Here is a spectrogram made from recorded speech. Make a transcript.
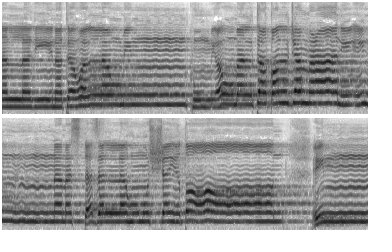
الذين تولوا منكم يوم التقى الجمعان إنما استزلهم الشيطان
